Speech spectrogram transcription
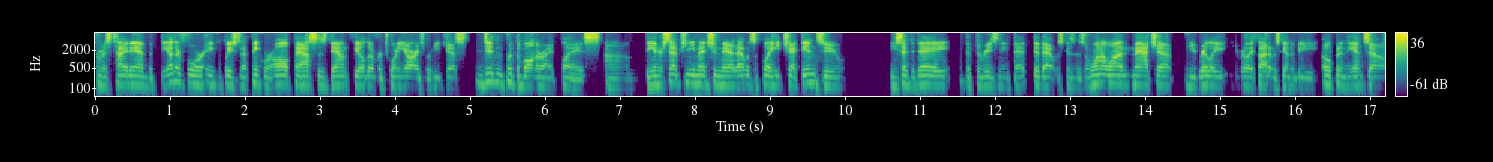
from his tight end, but the other four incompletions, I think, were all passes downfield over 20 yards where he just didn't put the ball in the right place. Um, the interception you mentioned there, that was a play he checked into he said today that the reason he th- did that was because it was a one-on-one matchup. He really, he really thought it was going to be open in the end zone.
